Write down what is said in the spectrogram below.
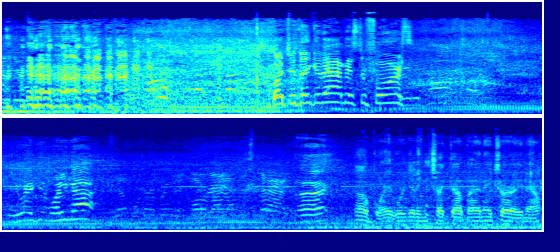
What'd you think of that, Mr. Force? What do you got? All right. Oh boy, we're getting checked out by NHRA right now.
